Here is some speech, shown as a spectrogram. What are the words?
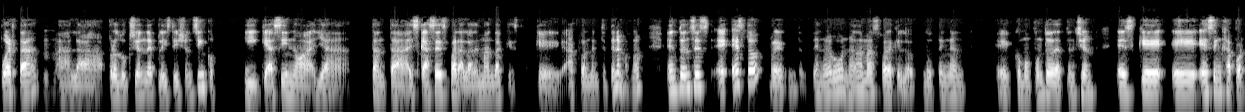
puerta a la producción de PlayStation 5 y que así no haya tanta escasez para la demanda que, que actualmente tenemos, ¿no? Entonces, eh, esto, de nuevo, nada más para que lo, tengan eh, como punto de atención, es que es en Japón.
